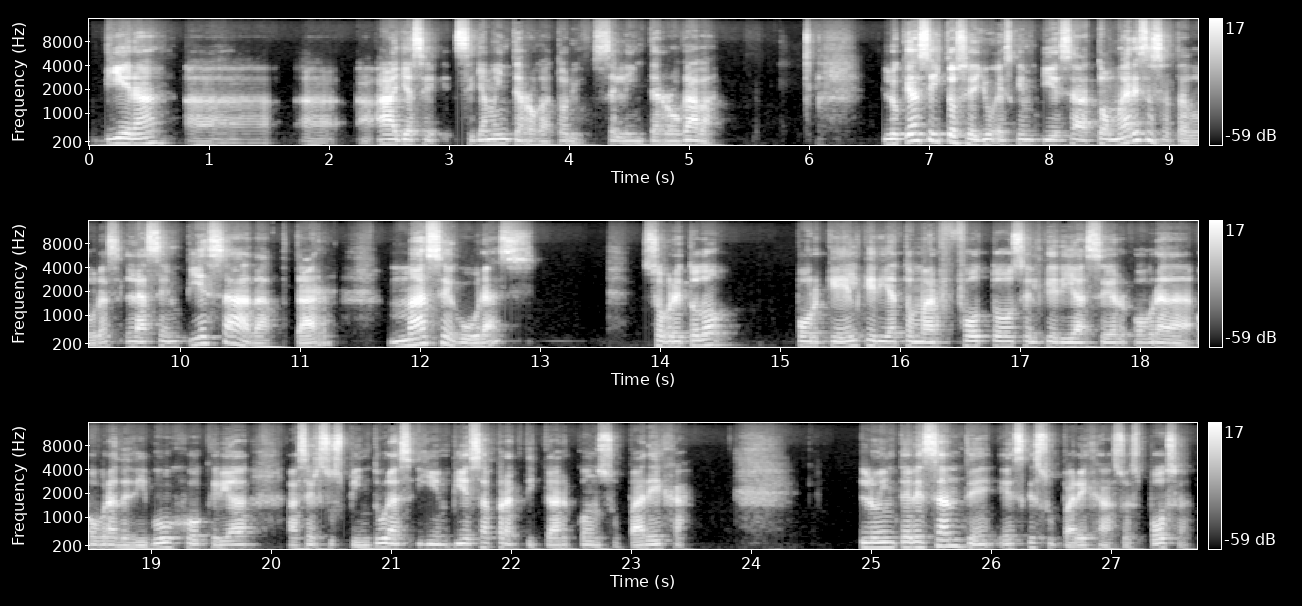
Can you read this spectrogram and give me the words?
viera a, ah, ya se, se llama interrogatorio, se le interrogaba. Lo que hace Ito Sello es que empieza a tomar esas ataduras, las empieza a adaptar más seguras, sobre todo porque él quería tomar fotos, él quería hacer obra, obra de dibujo, quería hacer sus pinturas y empieza a practicar con su pareja. Lo interesante es que su pareja, su esposa,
